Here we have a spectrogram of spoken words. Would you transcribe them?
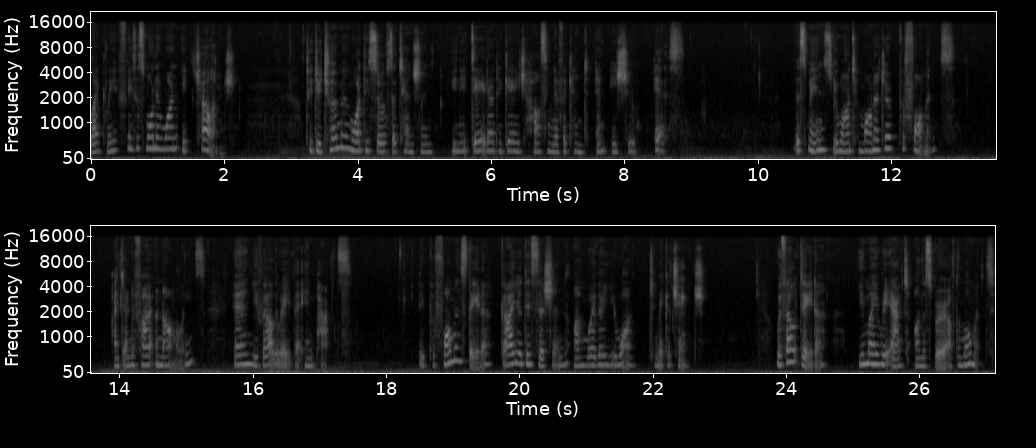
likely faces more than one challenge. To determine what deserves attention, you need data to gauge how significant an issue is. This means you want to monitor performance, identify anomalies, and evaluate their impacts. The performance data guide your decision on whether you want to make a change. Without data, you might react on the spur of the moment.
